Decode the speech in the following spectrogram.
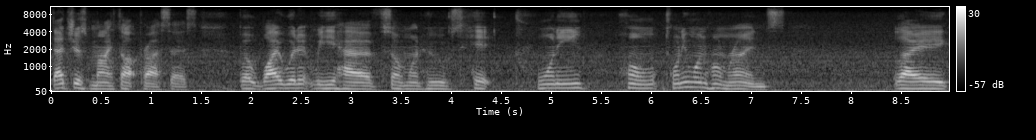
that's just my thought process. But why wouldn't we have someone who's hit 20 home 21 home runs? Like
